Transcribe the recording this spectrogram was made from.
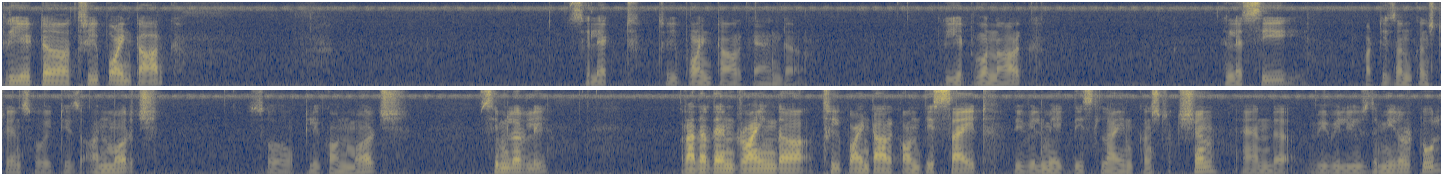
create a three point arc. Select three point arc and create one arc. And let's see what is unconstrained. So it is unmerge. So click on merge. Similarly rather than drawing the three point arc on this side we will make this line construction and uh, we will use the mirror tool.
